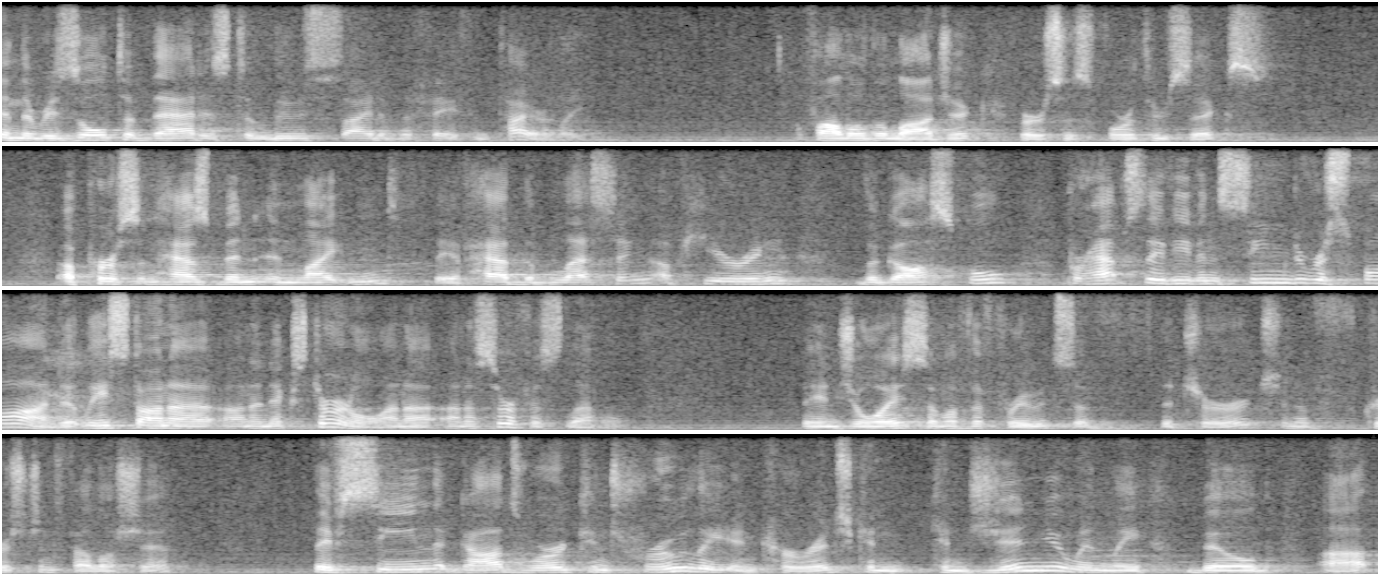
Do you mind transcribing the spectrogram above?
And the result of that is to lose sight of the faith entirely. Follow the logic, verses 4 through 6. A person has been enlightened, they have had the blessing of hearing the gospel. Perhaps they've even seemed to respond, at least on, a, on an external, on a, on a surface level. They enjoy some of the fruits of the church and of Christian fellowship. They've seen that God's word can truly encourage, can, can genuinely build up.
